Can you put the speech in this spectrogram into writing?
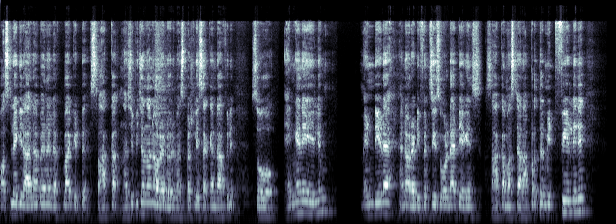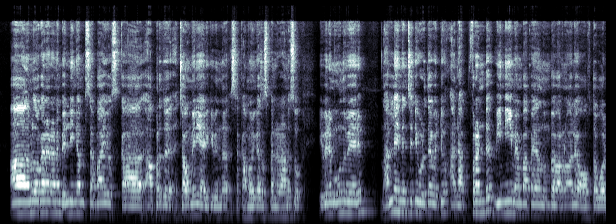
ഫസ്റ്റ് ലെഗിൽ ആലാബേനെ ലെഫ്റ്റ് ബാക്ക് ഇട്ട് സാക്ക നശിപ്പിച്ചെന്ന് തന്നെ പറയേണ്ടി വരും എസ്പെഷ്യലി സെക്കൻഡ് ഹാഫിൽ സോ എങ്ങനെയും മെൻഡിയുടെ എന്നാ പറയുക ഡിഫൻസീവ് സോൾഡാറ്റി അഗൈൻസ്റ്റ് സാക്ക മസ്റ്റാണ് അപ്പുറത്ത് മിഡ്ഫീൽഡിൽ നമ്മൾ നോക്കാനായിട്ടാണ് ബെല്ലിംഗം സെബായോസ് അപ്പുറത്ത് ചൗമനി ആയിരിക്കും ഇന്ന് കമോയിങ്ക സസ്പെൻഡഡ് ആണ്. സോ ഇവർ മൂന്ന് പേരും നല്ല ഇന്റൻസിറ്റി കൊടുത്തേ പറ്റൂ. അതിന്റെ അപ് ഫ്രണ്ട് വിനിയും എംബാപ്പ ഞാൻ മുമ്പേ പറഞ്ഞ പോലെ off the ball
